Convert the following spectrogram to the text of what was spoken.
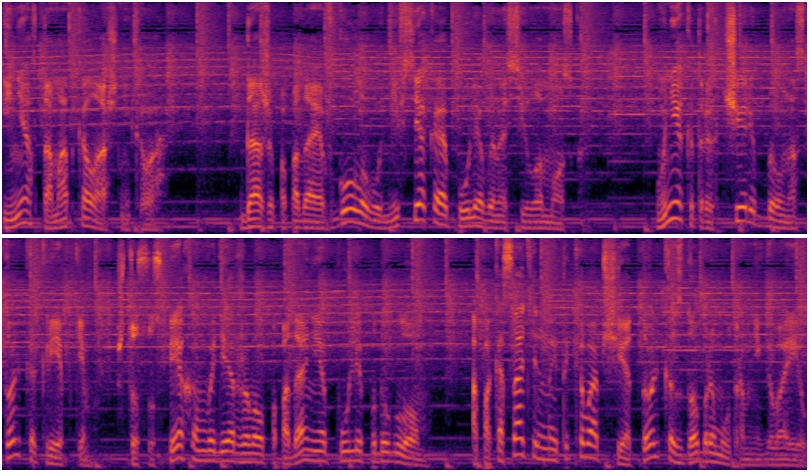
и не автомат Калашникова. Даже попадая в голову, не всякая пуля выносила мозг. У некоторых череп был настолько крепким, что с успехом выдерживал попадание пули под углом, а по касательной так и вообще только с добрым утром не говорил.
